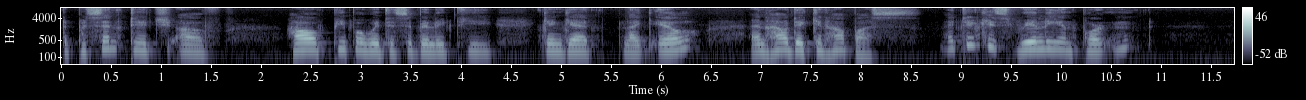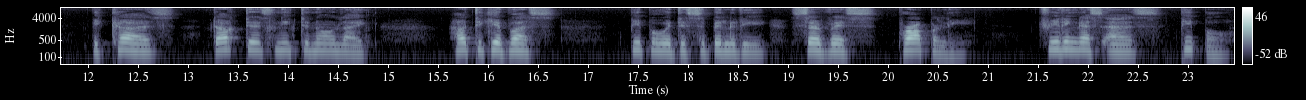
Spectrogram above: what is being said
the percentage of how people with disability can get like ill and how they can help us. I think it's really important because doctors need to know like how to give us people with disability service properly, treating us as people.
